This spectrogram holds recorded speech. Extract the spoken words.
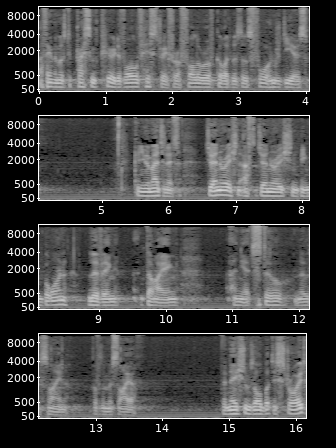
I think the most depressing period of all of history for a follower of God was those 400 years. Can you imagine it? Generation after generation being born, living, dying, and yet still no sign of the Messiah. The nation was all but destroyed.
